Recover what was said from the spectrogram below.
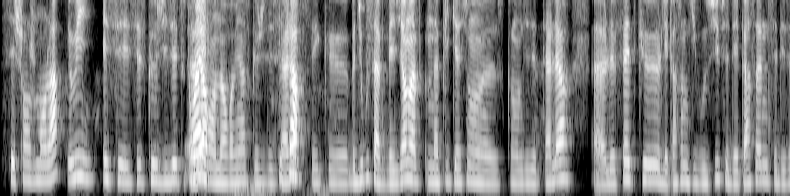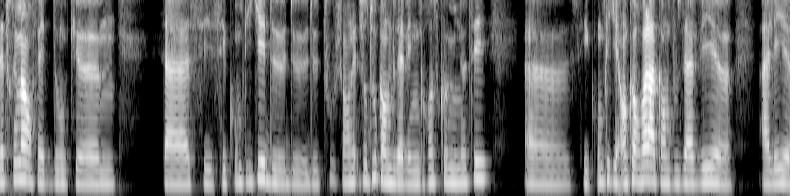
ces changements-là. Oui, et c'est ce que je disais tout à l'heure, on en revient à ce que je disais tout à l'heure, c'est que bah, du coup, ça met bien en application euh, ce qu'on disait tout à l'heure, euh, le fait que les personnes qui vous suivent, c'est des personnes, c'est des êtres humains en fait. Donc, ça c'est compliqué de, de, tout changer, surtout quand vous avez une grosse communauté. c'est compliqué. Encore voilà, quand vous avez, allez,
